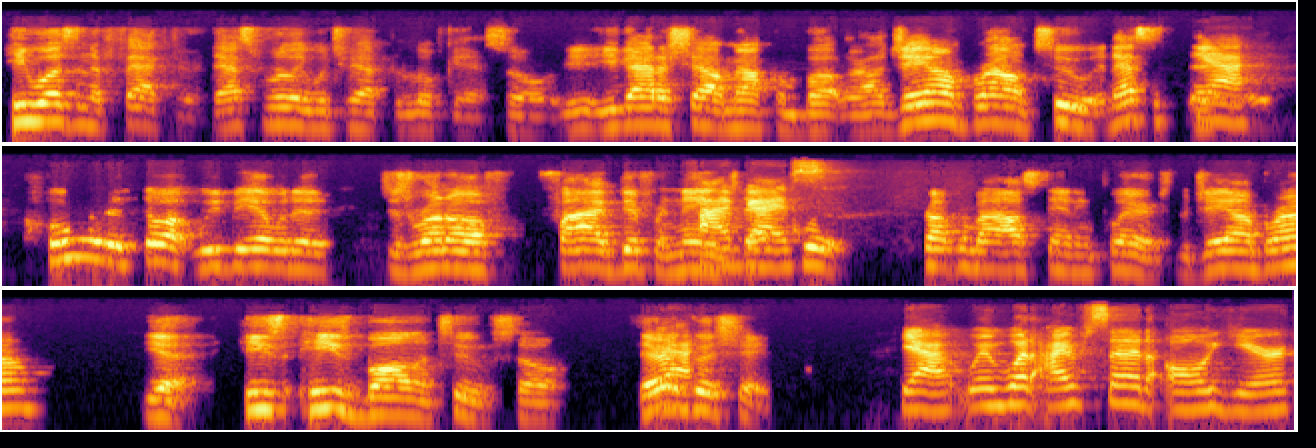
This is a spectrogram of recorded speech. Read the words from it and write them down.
He wasn't a factor. That's really what you have to look at. So you, you got to shout Malcolm Butler. Uh, Jayon Brown, too. And that's Yeah. Who would have thought we'd be able to just run off five different names Five that guys. quick, talking about outstanding players. But Jayon Brown, yeah, he's he's balling too. So they're Yeah. in good shape. Yeah, when what I've said all year,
